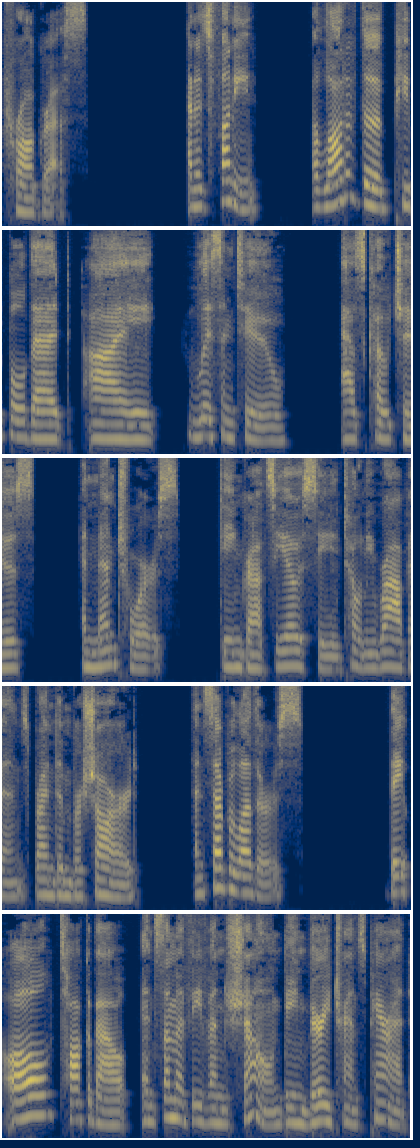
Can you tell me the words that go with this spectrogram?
progress. And it's funny, a lot of the people that I listen to as coaches and mentors, Dean Graziosi, Tony Robbins, Brendon Burchard, and several others, they all talk about, and some have even shown being very transparent,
